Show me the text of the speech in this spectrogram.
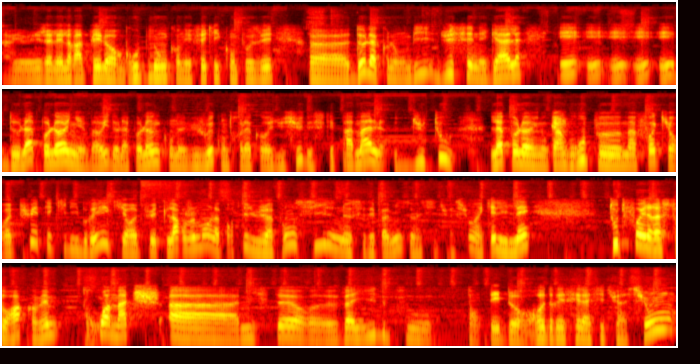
Ah J'allais le rappeler, leur groupe, donc, en effet, qui est composé euh, de la Colombie, du Sénégal et, et, et, et, de la Pologne. Bah oui, de la Pologne qu'on a vu jouer contre la Corée du Sud, et c'était pas mal du tout, la Pologne. Donc, un groupe, euh, ma foi, qui aurait pu être équilibré, qui aurait pu être largement à la portée du Japon s'il ne s'était pas mis dans la situation dans laquelle il est. Toutefois, il restera quand même trois matchs à Mister euh, Vaïd pour tenter de redresser la situation.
